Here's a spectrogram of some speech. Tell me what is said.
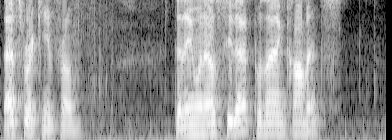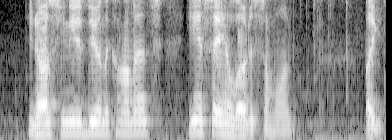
That's where it came from. Did anyone else see that? Put that in comments. You know what else you need to do in the comments? You need to say hello to someone. Like,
